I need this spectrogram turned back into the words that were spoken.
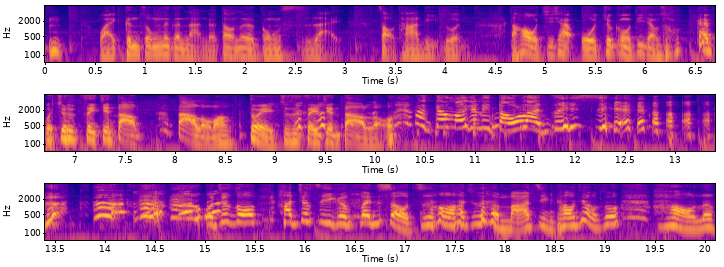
我还跟踪那个男的到那个公司来找他理论，然后我接下来我就跟我弟讲说，该不就是这间大大楼吗？对，就是这间大楼。他干嘛跟你导览这些？我就说他就是一个分手之后，他就是很马景涛这样。我说好了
